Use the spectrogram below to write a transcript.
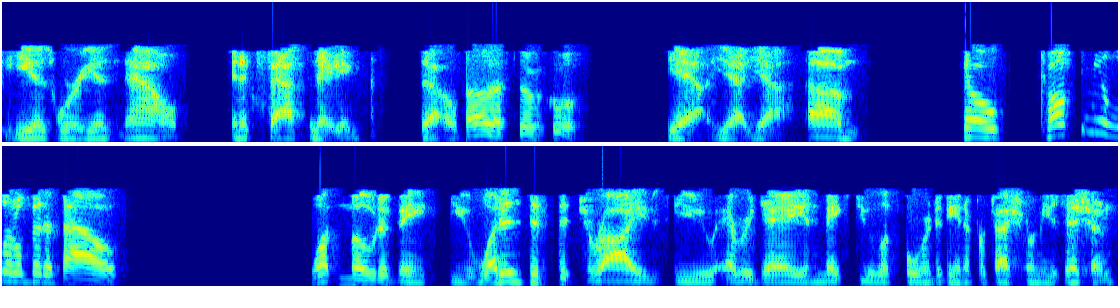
he is where he is now, and it's fascinating. So. Oh, that's so cool. Yeah, yeah, yeah. Um, so, talk to me a little bit about what motivates you. What is it that drives you every day and makes you look forward to being a professional musician?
